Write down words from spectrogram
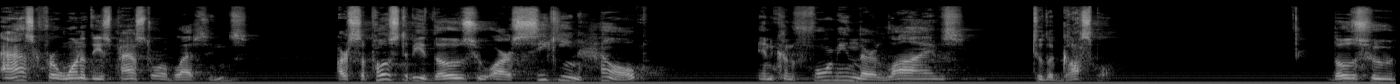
ask for one of these pastoral blessings, are supposed to be those who are seeking help in conforming their lives to the gospel. Those who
